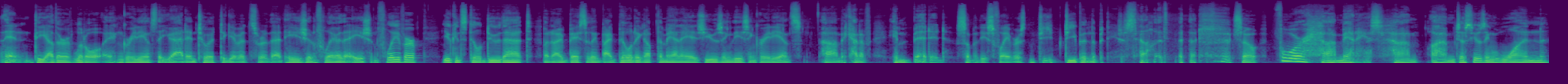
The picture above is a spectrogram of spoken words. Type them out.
and the other little ingredients that you add into it to give it sort of that Asian flair, that Asian flavor you can still do that. But I basically, by building up the mayonnaise using these ingredients, um, it kind of embedded some of these flavors deep, deep in the potato salad. so for uh, mayonnaise, um, I'm just using one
